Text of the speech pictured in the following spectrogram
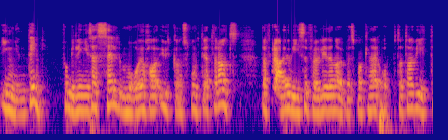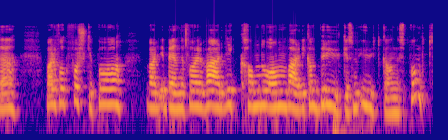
ingenting. Formidling i seg selv må jo ha utgangspunkt i et eller annet. Derfor er jo vi selvfølgelig i den arbeidspakken her opptatt av å vite hva er det folk forsker på, hva er det de brenner for, hva er det de kan noe om, hva er det vi kan bruke som utgangspunkt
